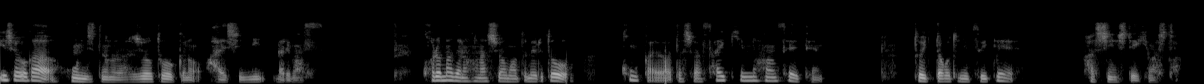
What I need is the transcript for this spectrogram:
以上が本日のラジオトークの配信になります。これまでの話をまとめると、今回は私は最近の反省点といったことについて発信していきました。っ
